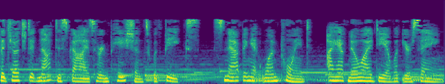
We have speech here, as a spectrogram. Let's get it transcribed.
The judge did not disguise her impatience with Beeks, snapping at one point, I have no idea what you're saying.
